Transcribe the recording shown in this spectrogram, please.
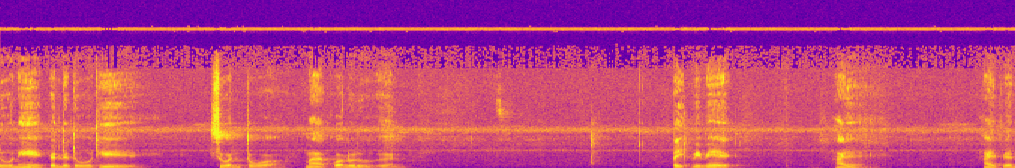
ดูนี้เป็นฤดูที่ส่วนตัว มากกว่าฤดูอื่นปิวิเวก ให้ให้เป็น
